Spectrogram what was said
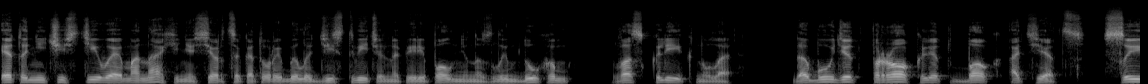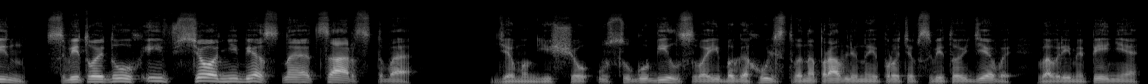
эта нечестивая монахиня, сердце которой было действительно переполнено злым духом, воскликнула «Да будет проклят Бог Отец, Сын, Святой Дух и все небесное царство!» Демон еще усугубил свои богохульства, направленные против Святой Девы во время пения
